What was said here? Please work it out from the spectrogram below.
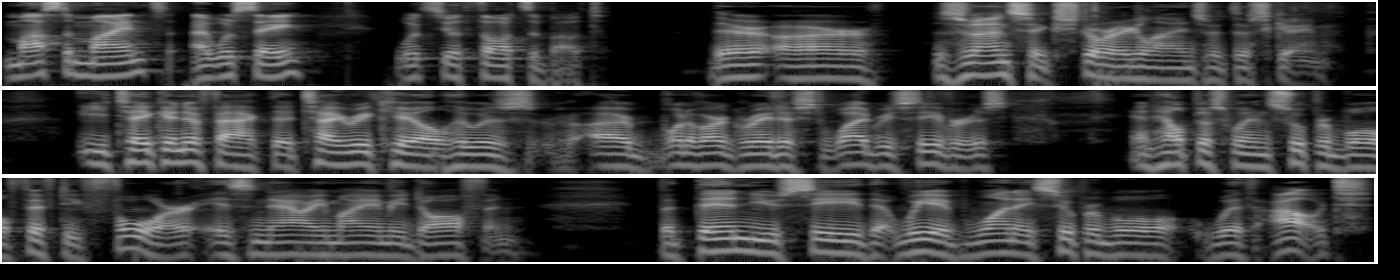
mastermind, I will say. What's your thoughts about? There are 26 storylines with this game. You take into fact that Tyreek Hill, who was our, one of our greatest wide receivers and helped us win Super Bowl 54, is now a Miami Dolphin. But then you see that we have won a Super Bowl without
